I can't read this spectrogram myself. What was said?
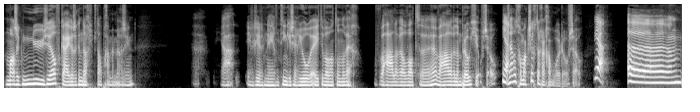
maar als ik nu zelf kijk, als ik een dagje op stap ga met mijn gezin... eh, ja, eerlijk gezegd, 9 van 10 keer zeggen... joh, we eten wel wat onderweg. Of we halen wel wat, eh, we halen wel een broodje of zo. We zijn wat gemakzuchtiger geworden of zo. Ja, ehm,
